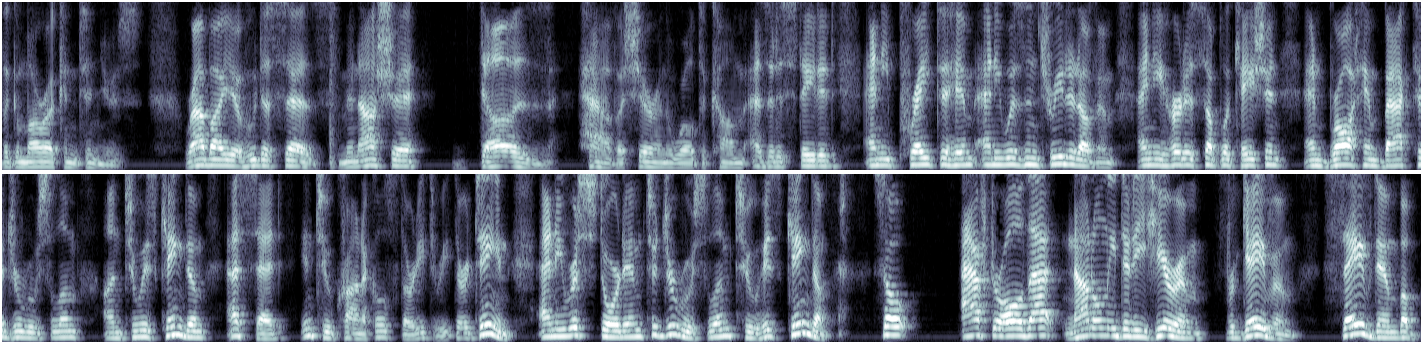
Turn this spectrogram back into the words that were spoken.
the Gemara continues. Rabbi Yehuda says, Menashe does have a share in the world to come, as it is stated, and he prayed to him, and he was entreated of him, and he heard his supplication, and brought him back to Jerusalem unto his kingdom, as said in 2 Chronicles 33 13. And he restored him to Jerusalem to his kingdom. So, after all that, not only did he hear him, forgave him, saved him, but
